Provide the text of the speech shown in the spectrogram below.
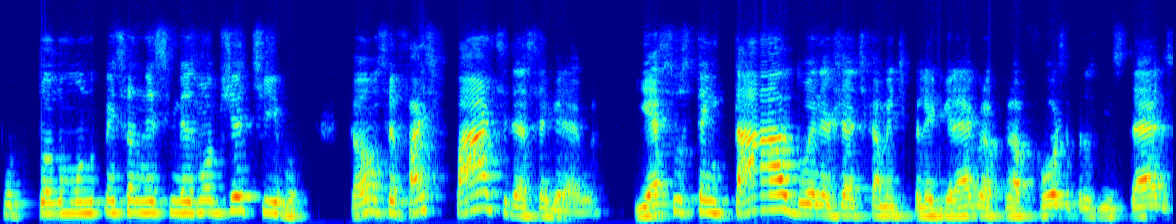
com todo mundo pensando nesse mesmo objetivo. Então, você faz parte dessa egrégora e é sustentado energeticamente pela egrégora, pela força, pelos mistérios,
